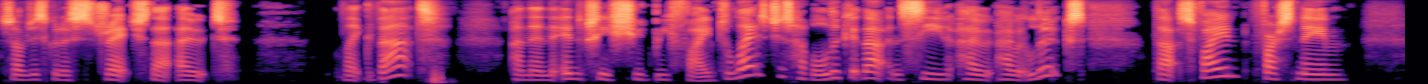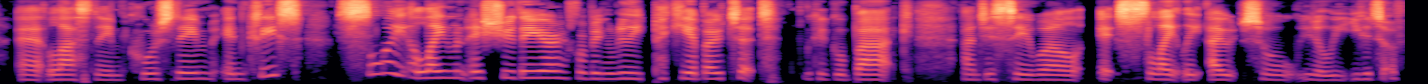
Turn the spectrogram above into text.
So I'm just going to stretch that out like that. And then the increase should be fine. So let's just have a look at that and see how, how it looks. That's fine. First name, uh, last name, course name increase. Slight alignment issue there. If we're being really picky about it, we could go back and just say, well, it's slightly out. So, you know, you could sort of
